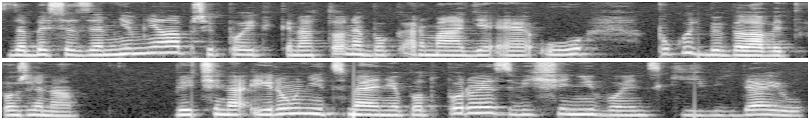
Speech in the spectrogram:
zda by se země měla připojit k NATO nebo k armádě EU, pokud by byla vytvořena. Většina Irů nicméně podporuje zvýšení vojenských výdajů.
